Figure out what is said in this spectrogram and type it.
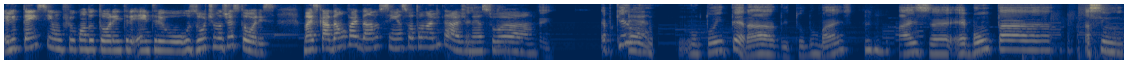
ele tem sim um fio condutor entre, entre o, os últimos gestores, mas cada um vai dando sim a sua tonalidade, né? A sua. É porque é. eu não estou inteirado e tudo mais, uhum. mas é, é bom estar tá, assim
